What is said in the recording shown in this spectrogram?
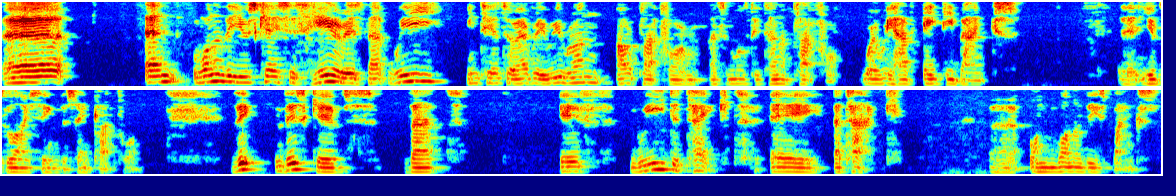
Uh, and one of the use cases here is that we in Tietoevry, we run our platform as a multi-tenant platform where we have 80 banks uh, utilizing the same platform. The, this gives that if we detect a attack uh, on one of these banks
